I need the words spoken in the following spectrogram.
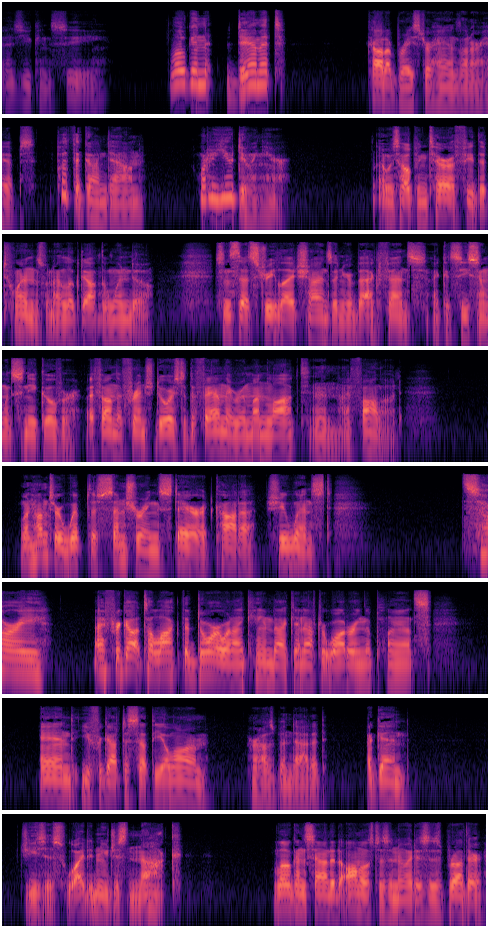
As you can see. Logan, damn it! Kata braced her hands on her hips. Put the gun down. What are you doing here? I was helping Tara feed the twins when I looked out the window. Since that streetlight shines on your back fence, I could see someone sneak over. I found the French doors to the family room unlocked, and I followed. When Hunter whipped a censuring stare at Kata, she winced. Sorry, I forgot to lock the door when I came back in after watering the plants. And you forgot to set the alarm, her husband added. Again. Jesus, why didn't you just knock? Logan sounded almost as annoyed as his brother.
